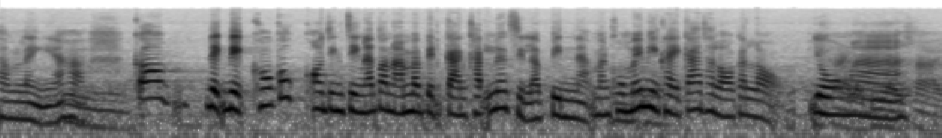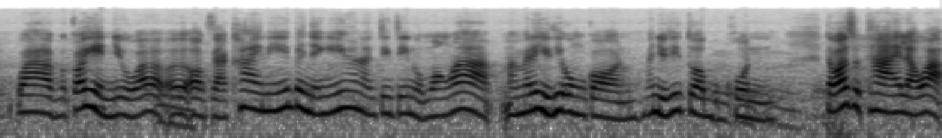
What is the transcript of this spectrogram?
ทำอะไรอย่างเงี้ยค่ะอืมก็เด็กๆเขาก็เอาจริงๆนะตอนนั้นมันเป็นการคัดเลือกศิลปินน่ะมันคงไม่มีใครกล้าทะเลาะกันหรอกโยงมาใช่ว่าก็เห็นอยู่ว่าแบบเออออกจากค่ายนี้เป็นอย่างนี้นะจริงๆหนูมองว่ามันไม่ได้อยู่ที่องค์กร มันอยู่ที่ตัวบุคคล แต่ว่าสุดท้ายแล้วอะ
